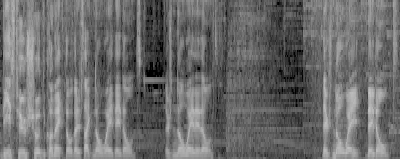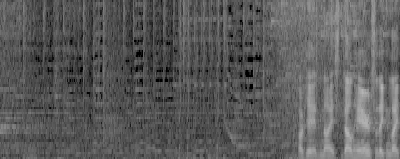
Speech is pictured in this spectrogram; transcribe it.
These two should connect, though. There's, like, no way they don't. There's no way they don't. There's no way they don't. Okay, nice. Down here, so they can, like...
